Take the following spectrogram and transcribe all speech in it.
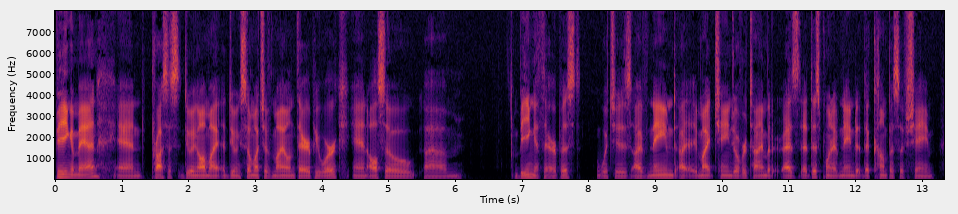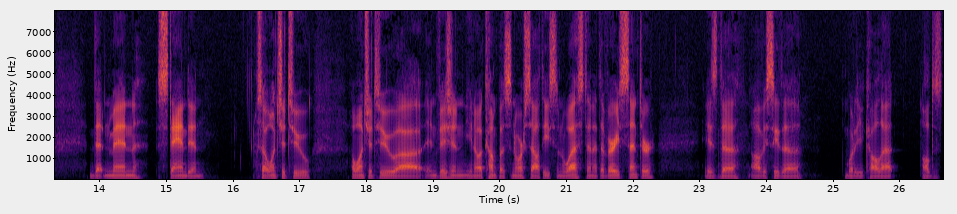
being a man and process doing all my doing so much of my own therapy work and also um, being a therapist which is I've named it might change over time but as at this point I've named it the compass of shame that men stand in. So I want you to I want you to uh, envision you know a compass north south east and west and at the very center is the obviously the what do you call that? I'll just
